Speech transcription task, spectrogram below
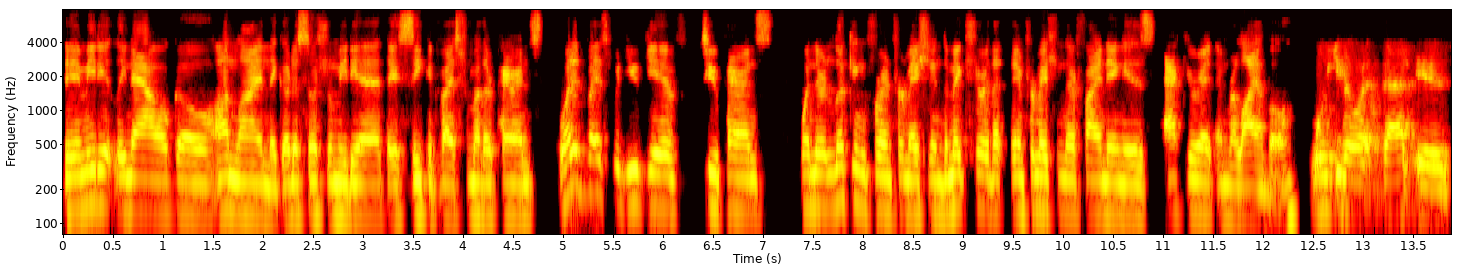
they immediately now go online, they go to social media, they seek advice from other parents. What advice would you give to parents when they're looking for information to make sure that the information they're finding is accurate and reliable? Well, you know what? That is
